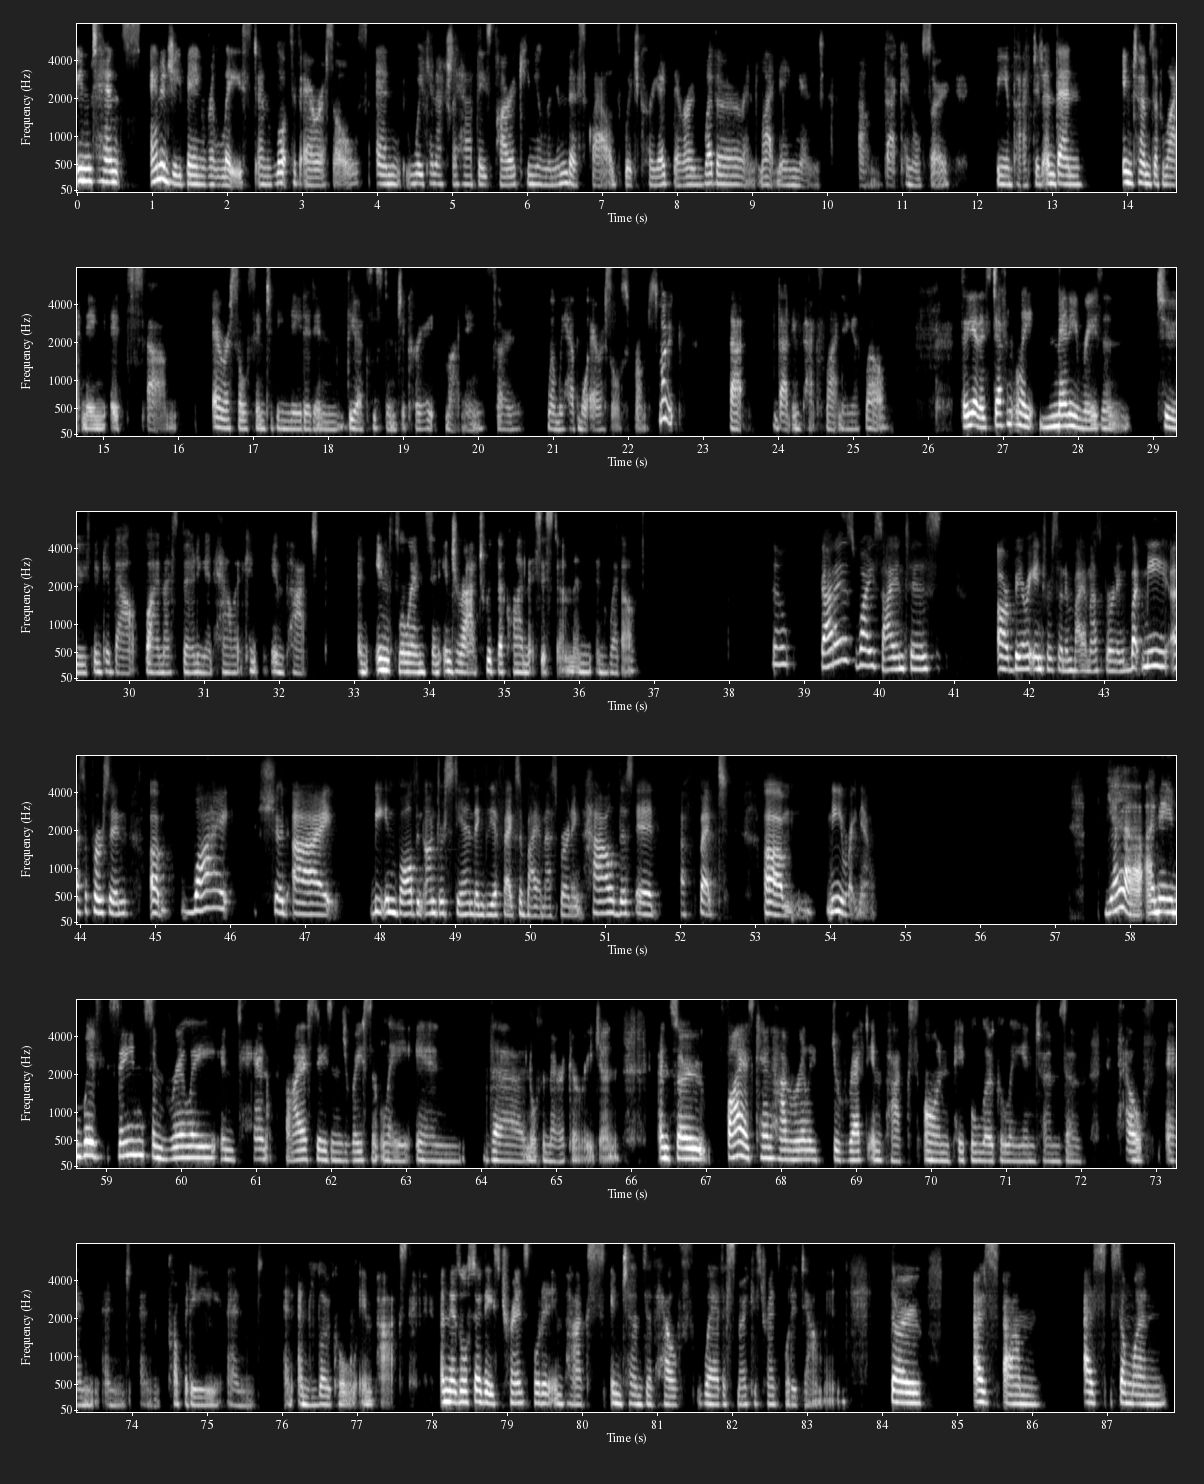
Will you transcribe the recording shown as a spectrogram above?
intense energy being released and lots of aerosols. And we can actually have these pyrocumulonimbus clouds, which create their own weather and lightning, and um, that can also be impacted. And then in terms of lightning, it's um, aerosols seem to be needed in the earth system to create lightning. So when we have more aerosols from smoke, that that impacts lightning as well. So yeah, there's definitely many reasons to think about biomass burning and how it can impact and influence and interact with the climate system and, and weather. So that is why scientists are very interested in biomass burning. But me as a person, um, why should I be involved in understanding the effects of biomass burning? How does it affect um, me right now? Yeah, I mean, we've seen some really intense fire seasons recently in the North America region. And so fires can have really direct impacts on people locally in terms of health and and and property and and, and local impacts. And there's also these transported impacts in terms of health where the smoke is transported downwind. So as um, as someone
